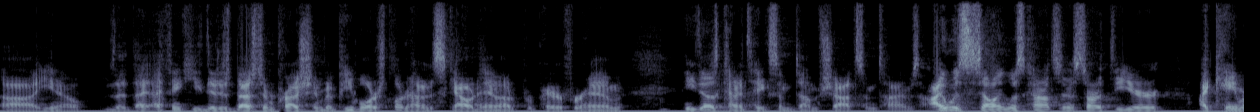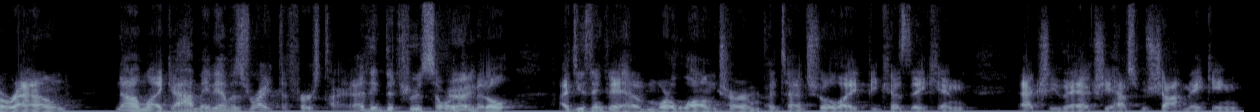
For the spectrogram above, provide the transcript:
uh, you know, that I think he did his best impression, but people are learning how to scout him, how to prepare for him. He does kind of take some dumb shots sometimes. I was selling Wisconsin to start the year. I came around. Now I'm like, ah, maybe I was right the first time. I think the truth somewhere right. in the middle. I do think they have more long term potential, like because they can actually they actually have some shot making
